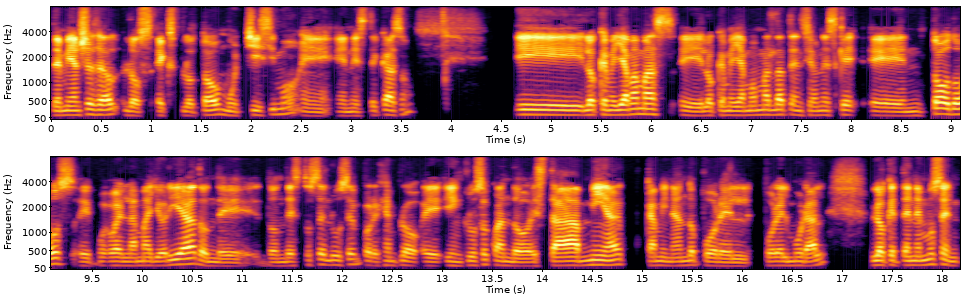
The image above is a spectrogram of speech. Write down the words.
Demian Chazelle los explotó muchísimo eh, en este caso. Y lo que me llama más, eh, lo que me llamó más la atención es que en todos, eh, o en la mayoría donde, donde estos se lucen, por ejemplo, eh, incluso cuando está Mia caminando por el, por el mural, lo que tenemos en,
